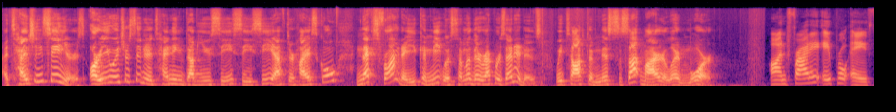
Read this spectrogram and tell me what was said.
Attention seniors, are you interested in attending WCCC after high school? Next Friday, you can meet with some of their representatives. We talked to Ms. Sotmeyer to learn more. On Friday, April 8th,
